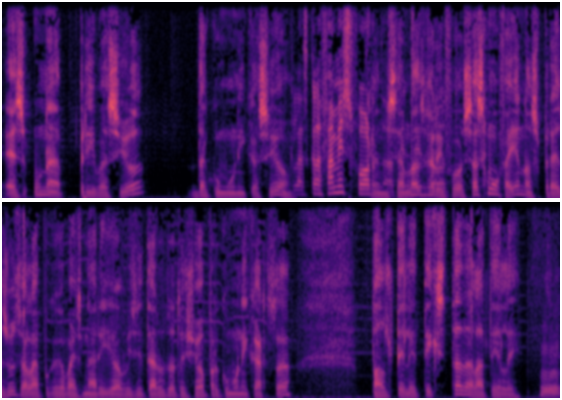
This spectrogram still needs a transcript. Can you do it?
és una privació de comunicació. Clar, és que la fa més forta. em sembla esgarrifós. Saps com ho feien els presos a l'època que vaig anar-hi jo a visitar-ho, tot això, per comunicar-se? Pel teletext de la tele. Mm.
